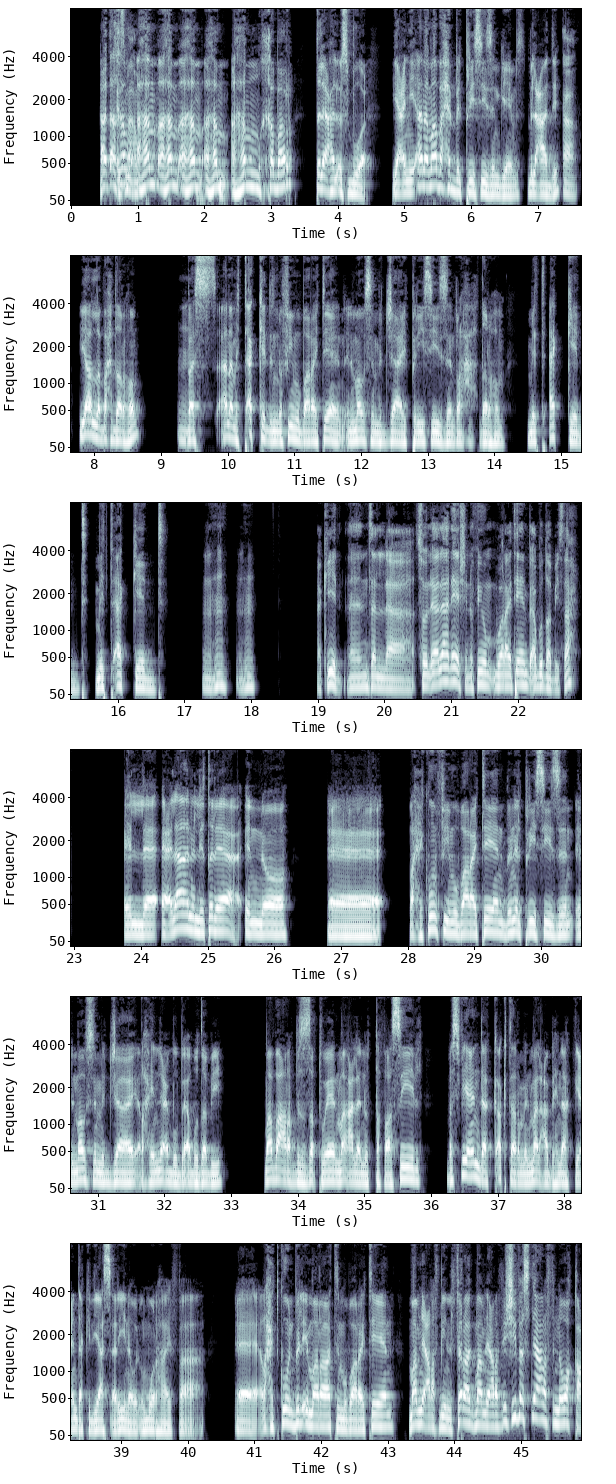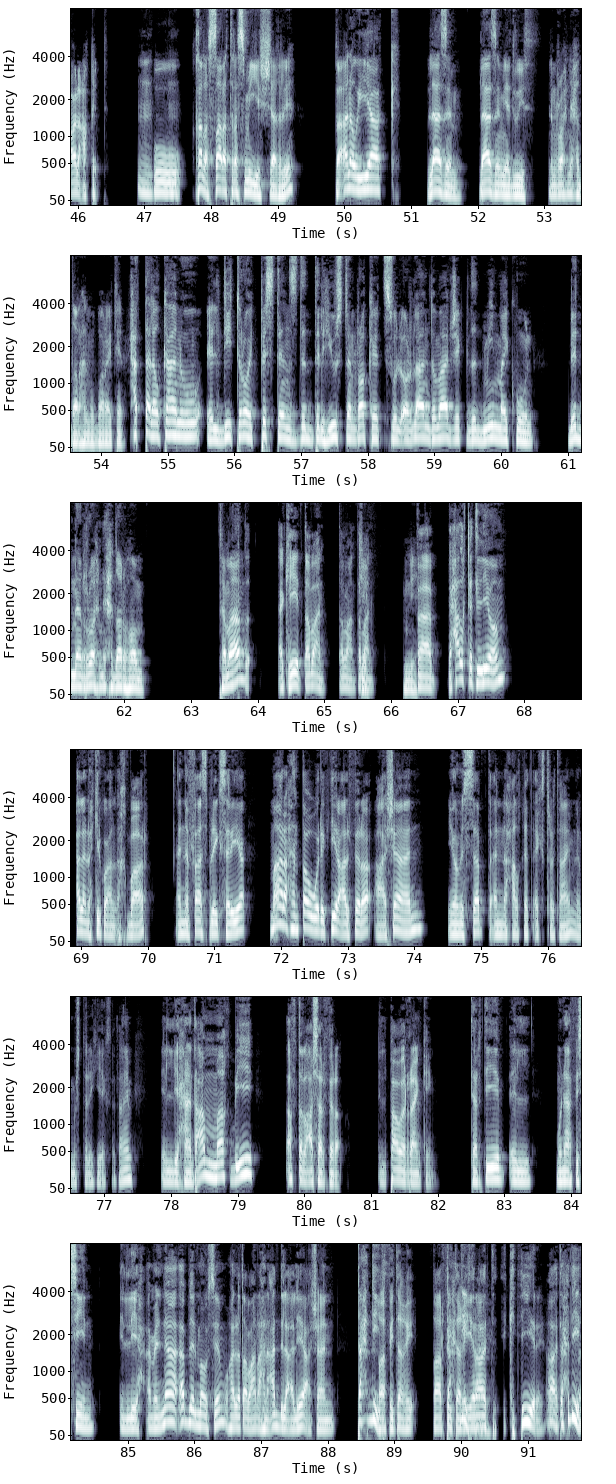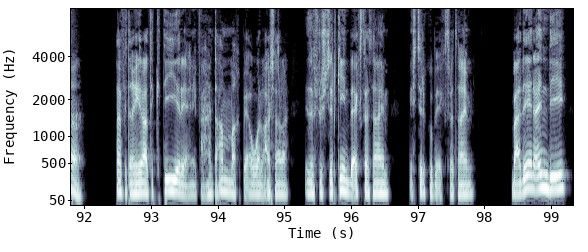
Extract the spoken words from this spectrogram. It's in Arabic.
هذا أهم, اسمع. اهم اهم اهم اهم أهم خبر طلع هالأسبوع يعني أنا ما بحب ال pre-season games بالعادة آه يلا بحضرهم مم. بس أنا متأكد إنه في مباراتين الموسم الجاي pre-season راح أحضرهم متأكد متأكد مهم. مهم. أكيد نزل آه، so الإعلان إيش إنه في مباراتين بأبو ظبي صح؟ الإعلان اللي طلع إنه آه راح يكون في مباراتين من ال pre-season الموسم الجاي راح ينلعبوا بأبو ظبي. ما بعرف بالضبط وين ما أعلنوا التفاصيل بس في عندك أكثر من ملعب هناك في عندك الاتحاد أرينا والأمور هاي ف آه، راح تكون بالإمارات المباراتين ما بنعرف مين الفرق ما بنعرف شيء بس نعرف إنه وقعوا العقد. وخلص صارت رسمية الشغلة. فأنا وياك لازم لازم يا دويس نروح نحضر هالمباراتين حتى لو كانوا الديترويت بيستنز ضد الهيوستن روكيتس والاورلاندو ماجيك ضد مين ما يكون بدنا نروح نحضرهم. تمام؟ أكيد طبعا طبعا طبعا. منيح. فبحلقة اليوم هلا نحكي لكم عن الأخبار. عندنا fast break سريع. ما راح نطول كثير على الفرق عشان يوم السبت عندنا حلقة اكسترا تايم لمشتركي اكسترا تايم اللي حنتعمق بأفضل 10 فرق ال power ranking ترتيب المنافسين اللي عملناه قبل الموسم وهلا طبعا راح نعدل عليه عشان تحديث. صار في تغي... صار في تحديث تغييرات كثيرة. آه تحديث. آه. صار في تغييرات كثير يعني فحنتعمق بأول عشرة. إذا مش مشتركين بإكسترا تايم اشتركوا بإكسترا تايم. بعدين عندي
